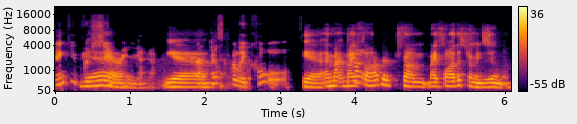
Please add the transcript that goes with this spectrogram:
Thank you for Yeah. sharing that. yeah That's really cool. Yeah, and my, my Oh. father's from my father's from Exuma,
